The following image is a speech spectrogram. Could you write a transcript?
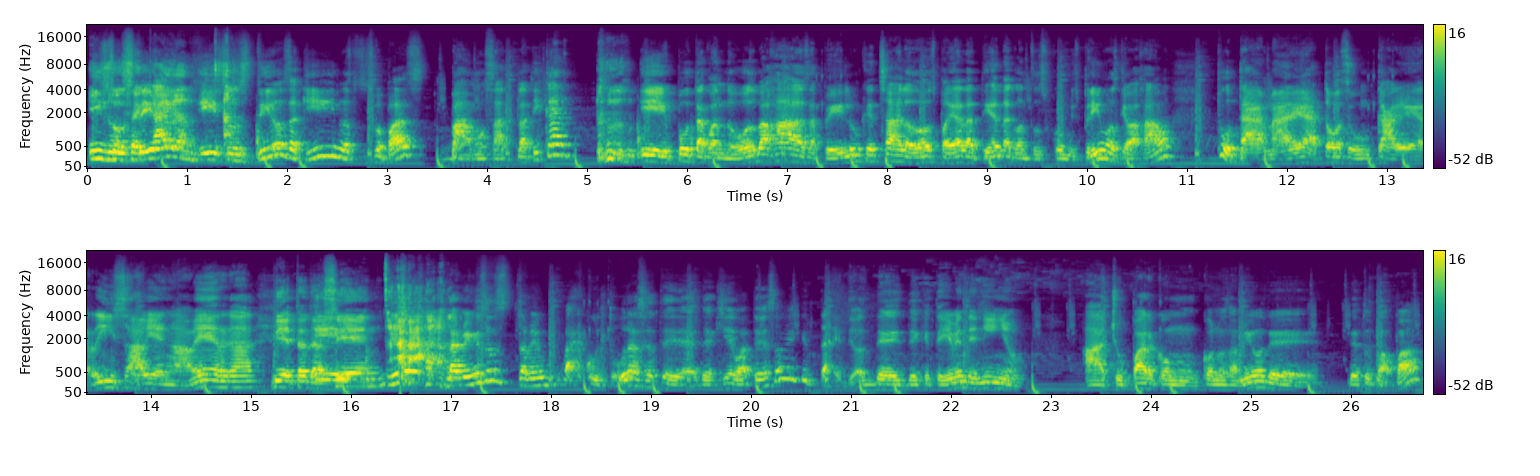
Y sus se tíos, caigan. Y sus tíos aquí, nuestros papás, vamos a platicar. y puta, cuando vos bajabas a pedirle un quetzal o dos para ir a la tienda con tus con mis primos que bajaban, puta madre, a todos un cague risa, bien a verga. Billetes de a Y- 100. y eso, también eso es también bah, cultura o sea, de, de aquí de Guate, eso de que, de, de que te lleven de niño a chupar con, con los amigos de, de tu papá.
